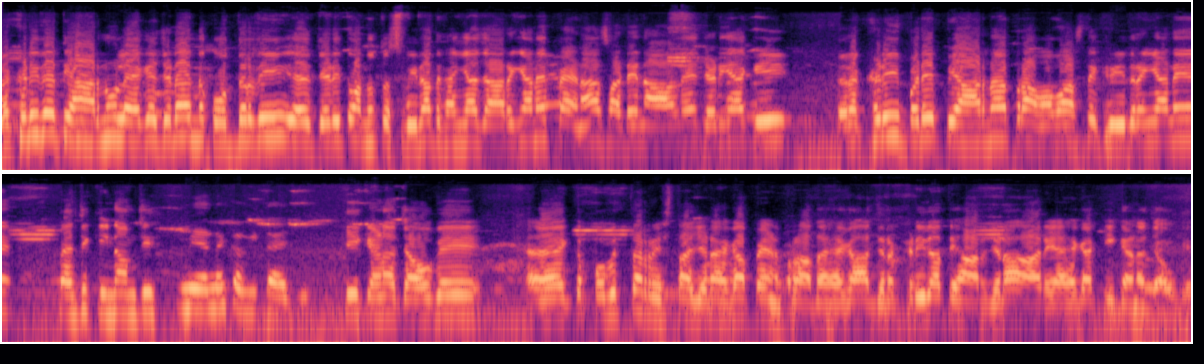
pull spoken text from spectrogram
ਰੱਖੜੀ ਦੇ ਤਿਉਹਾਰ ਨੂੰ ਲੈ ਕੇ ਜਿਹੜਾ ਨਕੋਦਰ ਦੀ ਜਿਹੜੀ ਤੁਹਾਨੂੰ ਤਸਵੀਰਾਂ ਦਿਖਾਈਆਂ ਜਾ ਰਹੀਆਂ ਨੇ ਭੈਣਾਂ ਸਾਡੇ ਨਾਲ ਨੇ ਜਿਹੜੀਆਂ ਕਿ ਰੱਖੜੀ ਬੜੇ ਪਿਆਰ ਨਾਲ ਭਰਾਵਾਂ ਵਾਸਤੇ ਖਰੀਦ ਰਹੀਆਂ ਨੇ। ਭੈਣ ਜੀ ਕੀ ਨਾਮ ਜੀ? ਮੇਰਾ ਨਾਮ ਕਵਿਤਾ ਹੈ ਜੀ। ਕੀ ਕਹਿਣਾ ਚਾਹੋਗੇ? ਇੱਕ ਪਵਿੱਤਰ ਰਿਸ਼ਤਾ ਜਿਹੜਾ ਹੈਗਾ ਭੈਣ ਭਰਾ ਦਾ ਹੈਗਾ ਅੱਜ ਰੱਖੜੀ ਦਾ ਤਿਉਹਾਰ ਜਿਹੜਾ ਆ ਰਿਹਾ ਹੈਗਾ ਕੀ ਕਹਿਣਾ ਚਾਹੋਗੇ?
